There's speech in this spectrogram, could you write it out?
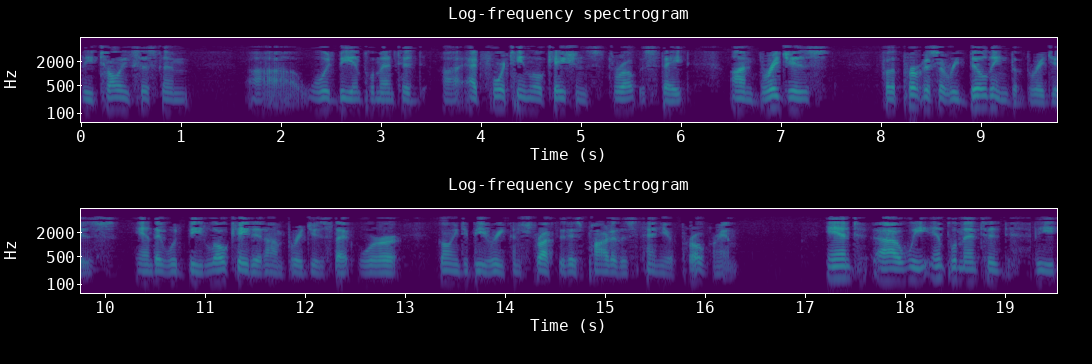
The tolling system uh, would be implemented uh, at 14 locations throughout the state on bridges for the purpose of rebuilding the bridges, and they would be located on bridges that were going to be reconstructed as part of this 10-year program. And uh, we implemented the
